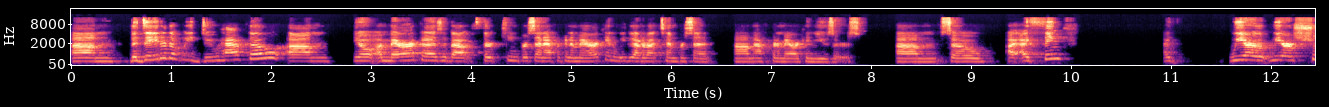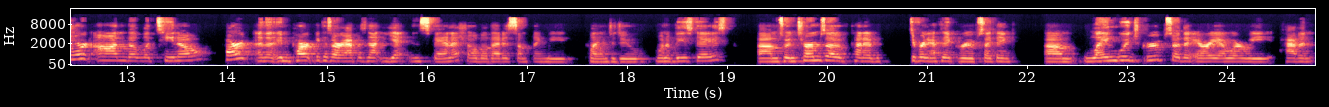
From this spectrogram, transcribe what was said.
Um, the data that we do have, though, um, you know, America is about 13% African American. We've got about 10% um, African American users. Um, so I, I think I, we are we are short on the Latino part, and in part because our app is not yet in Spanish, although that is something we plan to do one of these days. Um, so in terms of kind of different ethnic groups, I think um, language groups are the area where we haven't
